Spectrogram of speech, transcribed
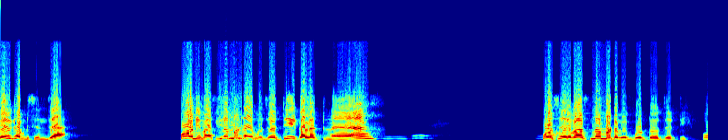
எதுக்கு அப்படி செஞ்ச? போ நீ வசந்த மட்டும் சட்டியை கலட்டுன போ சரி வசந்த மட்டும் போய் போட்டு சட்டி போ.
